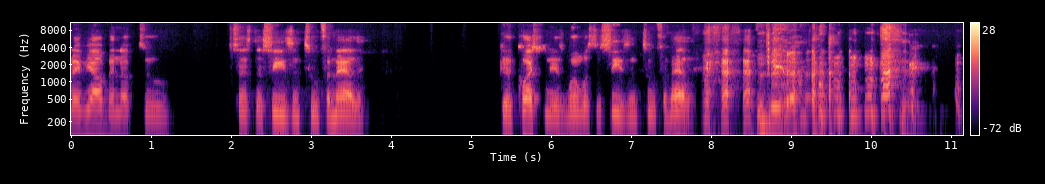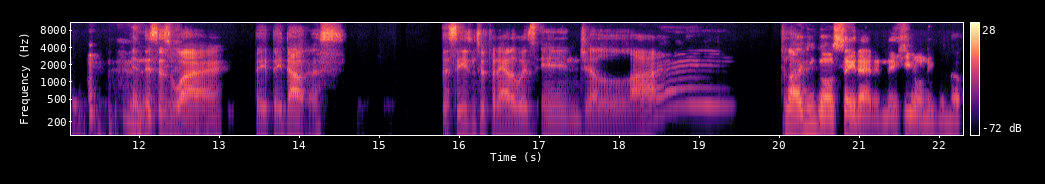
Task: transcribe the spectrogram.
What have y'all been up to since the season two finale? Good question is when was the season two finale? and this is why they, they doubt us. The season two finale was in July. No, you gonna say that and then you don't even know.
